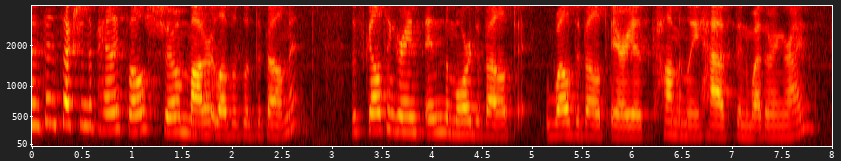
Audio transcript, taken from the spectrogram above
the thin section, the paleosols show moderate levels of development. The skeleton grains in the more developed, well-developed areas commonly have thin weathering rinds,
